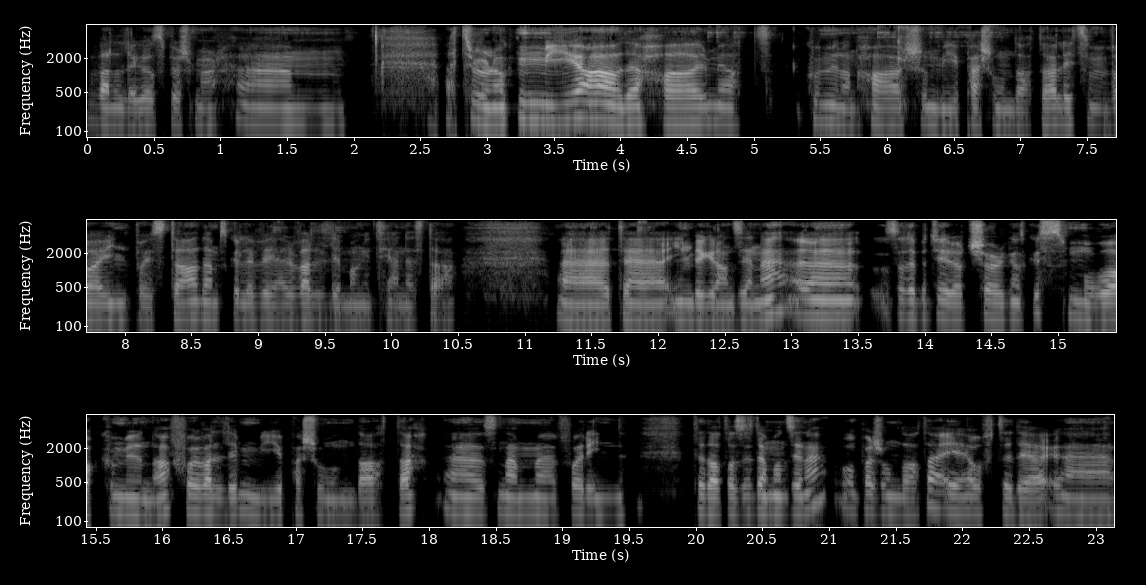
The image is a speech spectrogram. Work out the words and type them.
Veldig godt spørsmål. Um, jeg tror nok mye av det har med at kommunene har så mye persondata, litt som vi var inne på i stad. De skal levere veldig mange tjenester eh, til innbyggerne sine. Eh, så Det betyr at selv ganske små kommuner får veldig mye persondata eh, som de får inn til datasystemene sine. Og persondata er ofte det eh,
